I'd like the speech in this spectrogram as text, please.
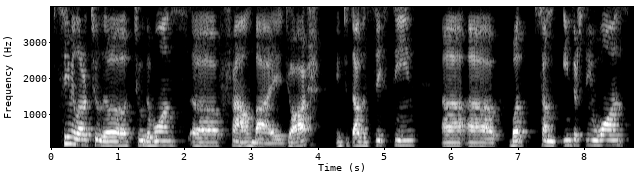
similar to the to the ones uh, found by Josh in 2016, uh, uh, but some interesting ones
